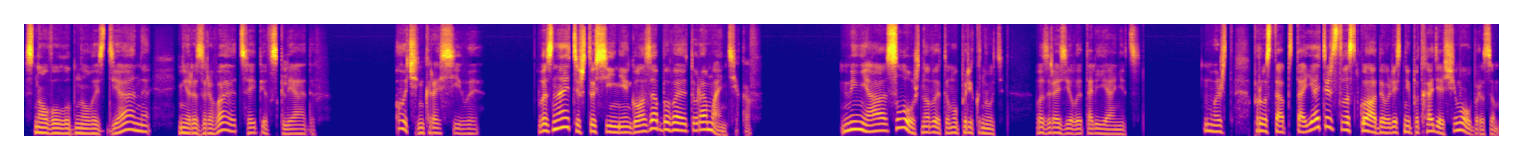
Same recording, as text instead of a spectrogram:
снова улыбнулась Диана, не разрывая цепи взглядов. «Очень красивые. Вы знаете, что синие глаза бывают у романтиков?» «Меня сложно в этом упрекнуть», — возразил итальянец. «Может, просто обстоятельства складывались неподходящим образом»,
